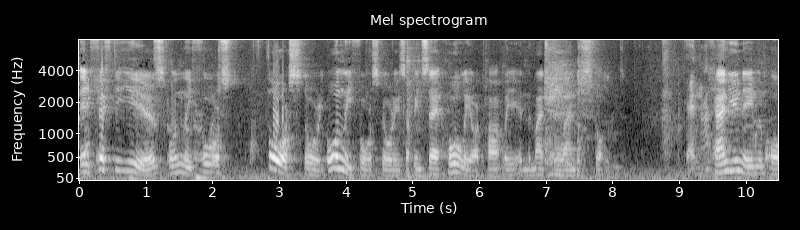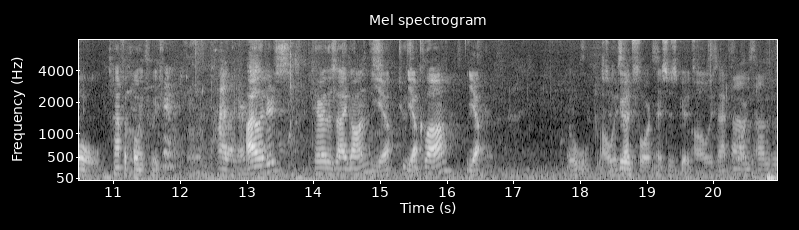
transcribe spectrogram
in 50 years, only four s- four story only four stories have been set wholly or partly in the magical land of Scotland. Can you name them all? Half a point for each. one. Highlander. Islanders, Terror of the Zygons, Yeah, Tooth yeah. and Claw, Yeah. Oh, this Always is good. that fourth. This is good. always that Um, fourth. um,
